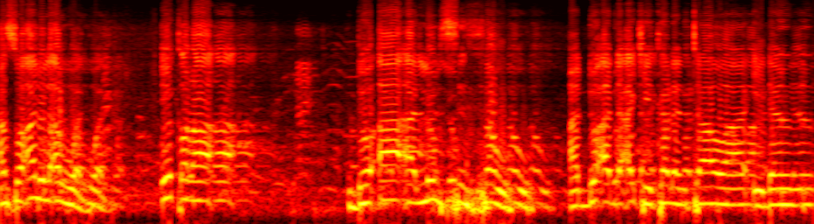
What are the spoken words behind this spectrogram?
السؤال الأول. اقرأ دعاء لبس الثوب. الدعاء da ake karantawa idan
